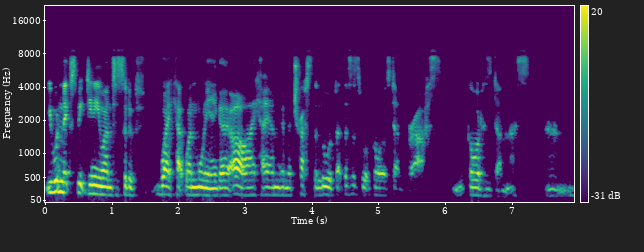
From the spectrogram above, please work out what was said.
you wouldn't expect anyone to sort of wake up one morning and go, oh, okay, I'm going to trust the Lord. But this is what God has done for us. God has done this. Um,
